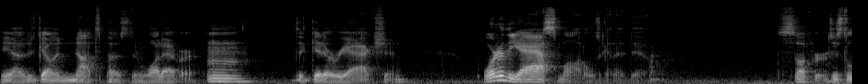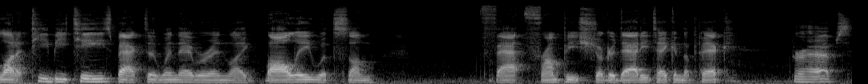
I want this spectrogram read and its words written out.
You know, just going nuts, posting whatever Mm. to get a reaction. What are the ass models gonna do? Suffer. Just a lot of TBTs back to when they were in like Bali with some fat, frumpy sugar daddy taking the pick. Perhaps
